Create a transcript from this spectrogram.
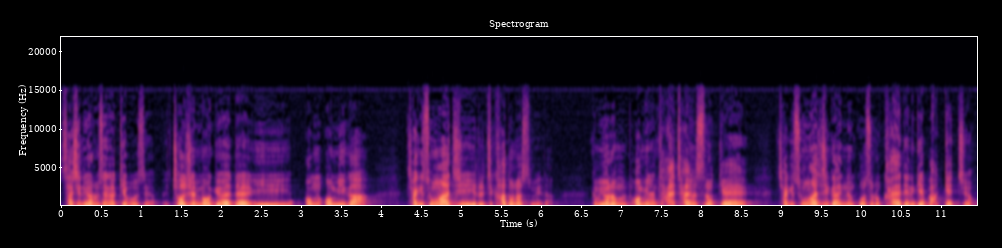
사실은 여러분 생각해 보세요. 젖을 먹여야 될 이 어미가 자기 송아지를 가둬놨습니다. 그럼 여러분 어미는 다 자연스럽게 자기 송아지가 있는 곳으로 가야 되는 게 맞겠죠.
